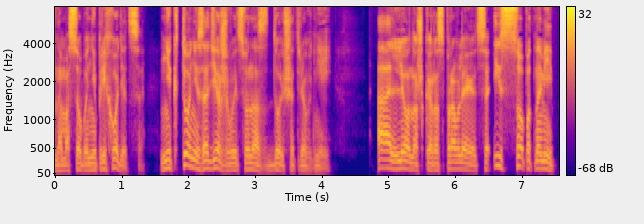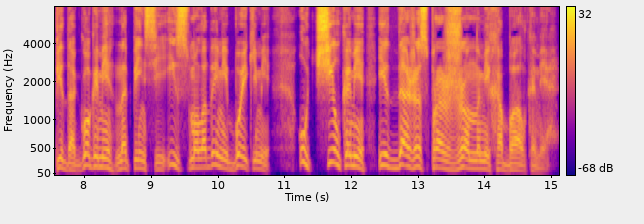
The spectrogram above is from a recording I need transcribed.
нам особо не приходится. Никто не задерживается у нас дольше трех дней. А Аленушка расправляются и с опытными педагогами на пенсии, и с молодыми бойкими училками, и даже с прожженными хабалками.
